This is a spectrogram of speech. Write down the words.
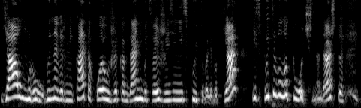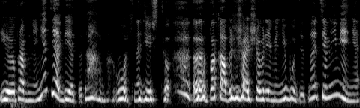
я умру. Вы наверняка такое уже когда-нибудь в своей жизни не испытывали. Вот я испытывала точно, да, что, и, правда, у меня нет диабета, да, вот, надеюсь, что э, пока в ближайшее время не будет, но тем не менее,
